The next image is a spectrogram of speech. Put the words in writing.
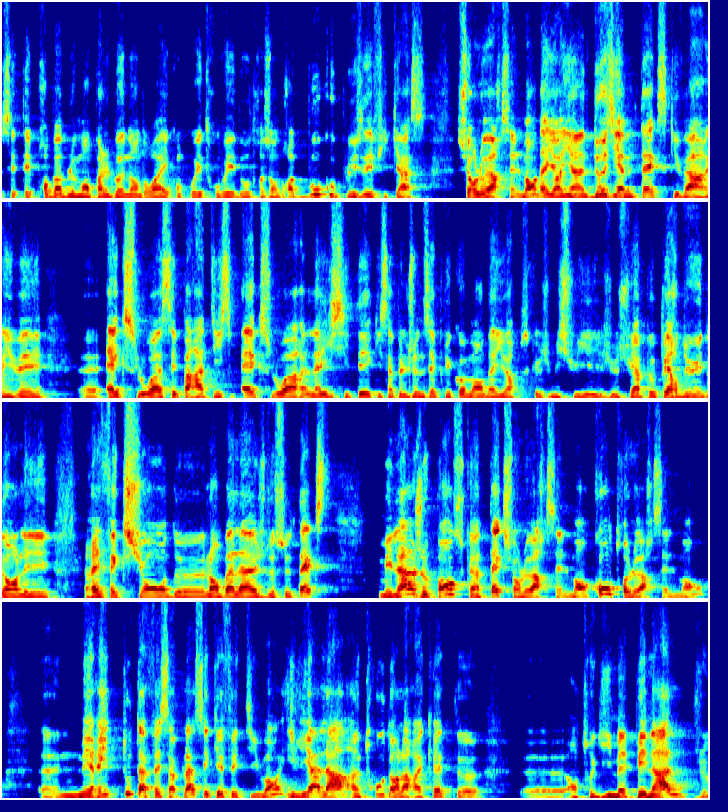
c'était probablement pas le bon endroit et qu'on pouvait trouver d'autres endroits beaucoup plus efficaces sur le harcèlement. D'ailleurs, il y a un deuxième texte qui va arriver euh, ex-loi séparatisme, ex-loi laïcité, qui s'appelle je ne sais plus comment d'ailleurs, parce que je, suis, je suis un peu perdu dans les réflexions de l'emballage de ce texte. Mais là, je pense qu'un texte sur le harcèlement, contre le harcèlement, euh, mérite tout à fait sa place et qu'effectivement, il y a là un trou dans la raquette, euh, entre guillemets, pénale. Je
